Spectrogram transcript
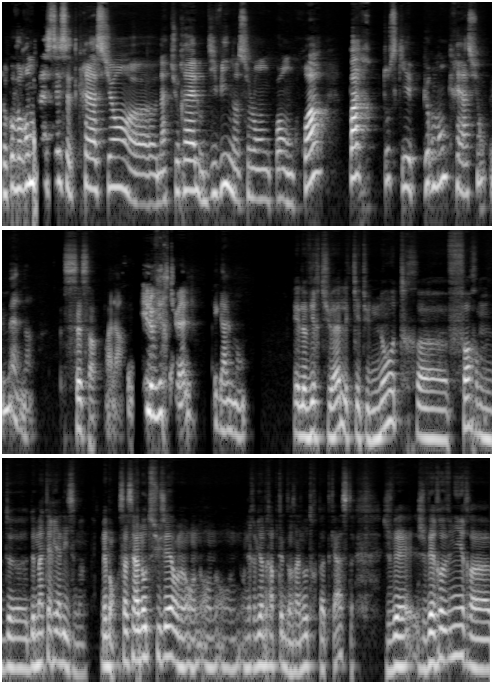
Donc on va remplacer cette création euh, naturelle ou divine, selon quoi on croit, par tout ce qui est purement création humaine. C'est ça. Voilà. Et le virtuel également. Et le virtuel, qui est une autre euh, forme de matérialisme. Mais bon, ça c'est un autre sujet, on, y reviendra peut-être dans un autre podcast. Je vais, je vais revenir euh,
